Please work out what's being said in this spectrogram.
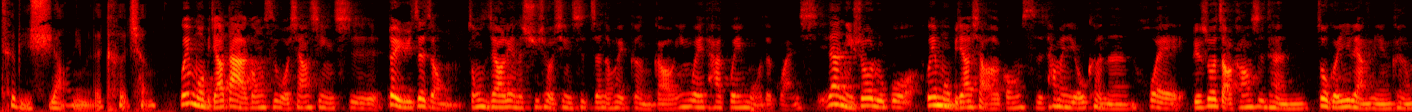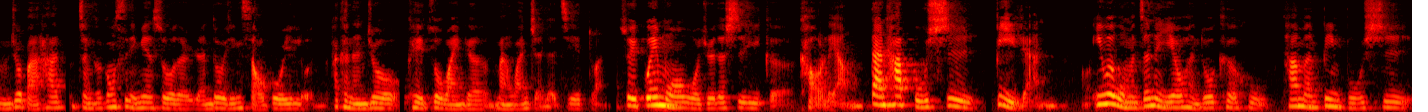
特别需要你们的课程？规模比较大的公司，我相信是对于这种种子教练的需求性是真的会更高，因为它规模的关系。那你说，如果规模比较小的公司，他们有可能会，比如说找康士腾做个一两年，可能我们就把他整个公司里面所有的人都已经扫过一轮，他可能就可以做完一个蛮完整的阶段。所以规模我觉得是一个考量，但它不是必然。因为我们真的也有很多客户，他们并不是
